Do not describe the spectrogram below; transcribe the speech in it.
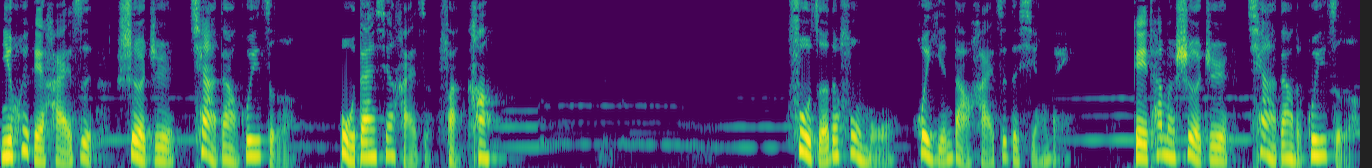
你会给孩子设置恰当规则，不担心孩子反抗。负责的父母会引导孩子的行为，给他们设置恰当的规则，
